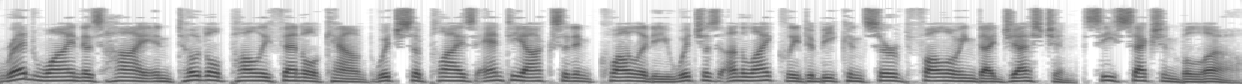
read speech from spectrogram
Red wine is high in total polyphenol count which supplies antioxidant quality which is unlikely to be conserved following digestion see section below.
